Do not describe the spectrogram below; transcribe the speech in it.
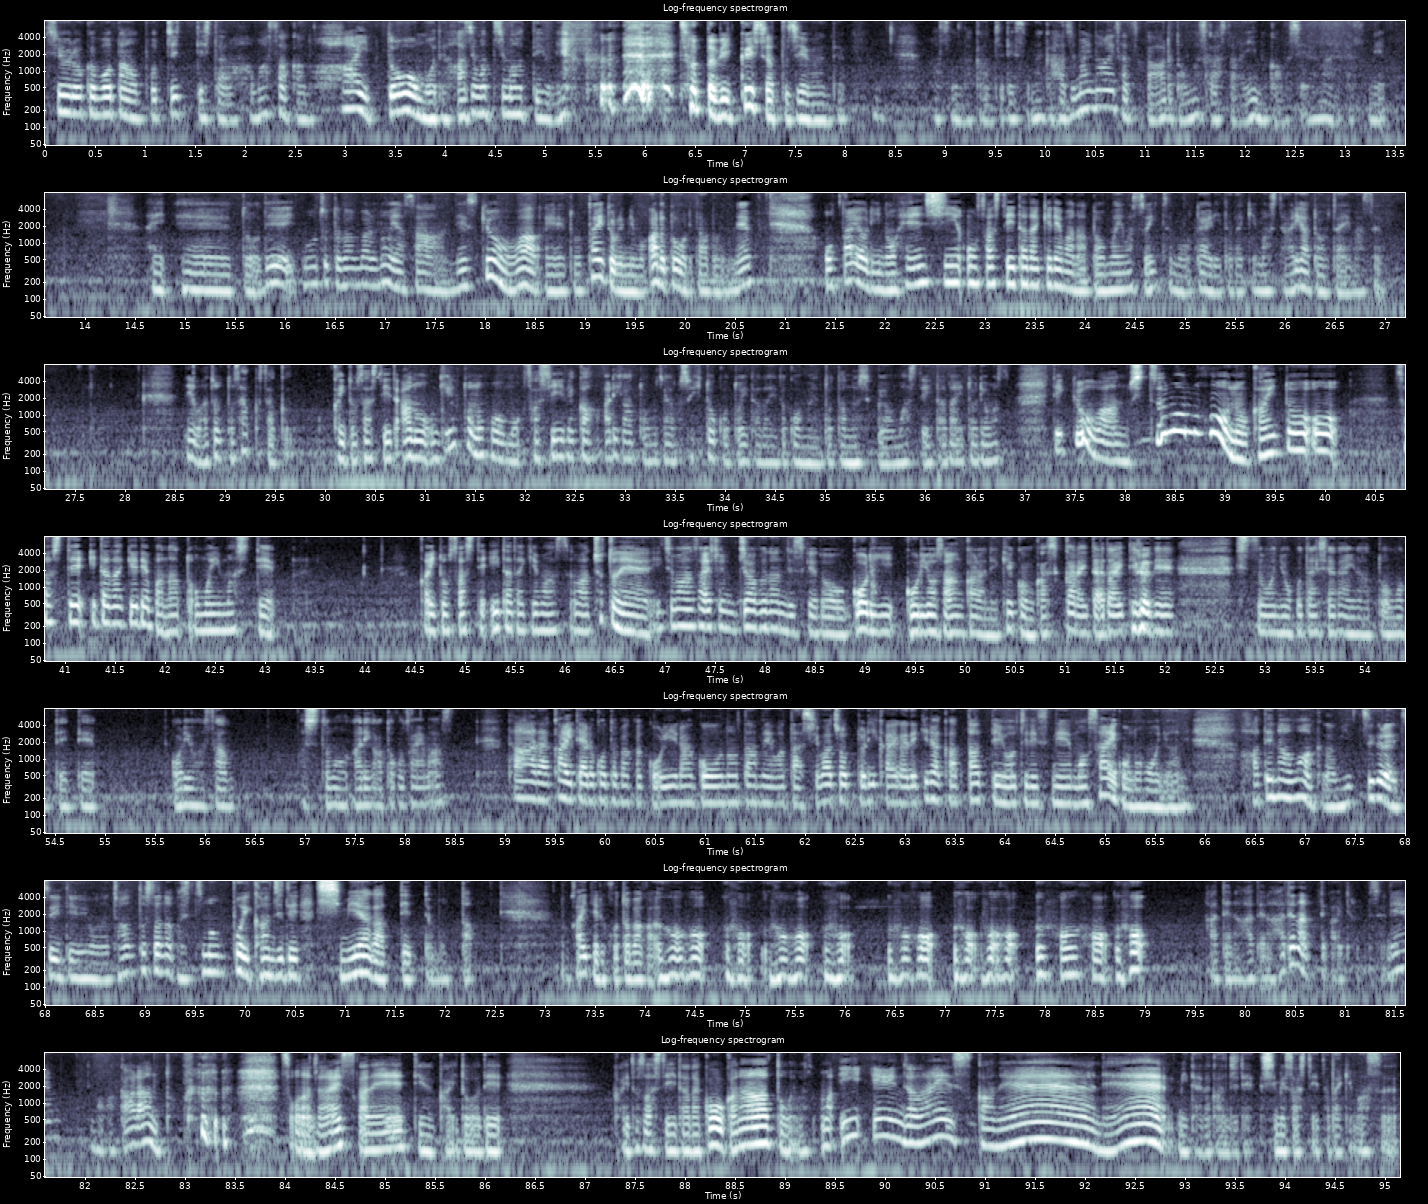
収録ボタンをポチってしたらまさかの「はいどうも」で始まってしまうっていうね ちょっとびっくりしちゃった自分で。まあ、そんな感じですなんか始まりの挨拶があるともしかしたらいいのかもしれないですね。はいえーと、でもうちょっと頑張るのやさんです。今日は、えーと、タイトルにもある通り多分ねお便りの返信をさせていただければなと思います。いつもお便りいただきましてありがとうございます。ではちょっとサクサク回答させていたあのギフトの方も差し入れかありがとうございます。一言いただいたコメント楽しく読ませていただいております。で今日はあの質問の方の回答をさせていただければなと思いまして回答させていただきます。まあ、ちょっとね、一番最初にジャブなんですけど、ゴリ、ゴリオさんからね、結構昔から頂いてるね、質問にお答えしたいなと思っていて、ゴリオさん、ご質問ありがとうございます。ただ書いてある言葉がゴリラ語のため私はちょっと理解ができなかったっていうオチですね。もう最後の方にはね、ハテナマークが3つぐらいついてるようなちゃんとしたなんか質問っぽい感じで締めやがってって思った。書いてる言葉がうほほうほうほうほうほうほほうほうほうほうほうほうはてなはてなはてなって書いてるんですよね。でも分からんと そうなんじゃないですかねっていう回答で回答させていただこうかなと思います。まあいいいいんじゃないですかねねみたいな感じで締めさせていただきます。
